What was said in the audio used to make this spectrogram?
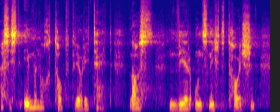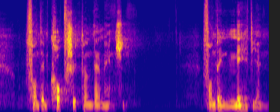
Das ist immer noch Top-Priorität. Lassen wir uns nicht täuschen von dem Kopfschütteln der Menschen, von den Medien,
